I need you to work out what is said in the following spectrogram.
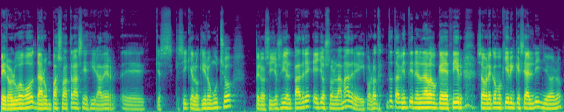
pero luego dar un paso atrás y decir, a ver, eh, que, sí, que lo quiero mucho, pero si yo soy el padre, ellos son la madre y por lo tanto también tienen algo que decir sobre cómo quieren que sea el niño, ¿no?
